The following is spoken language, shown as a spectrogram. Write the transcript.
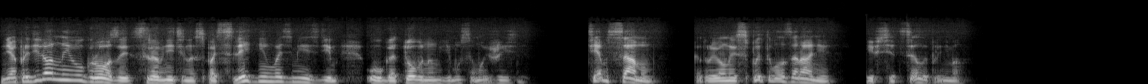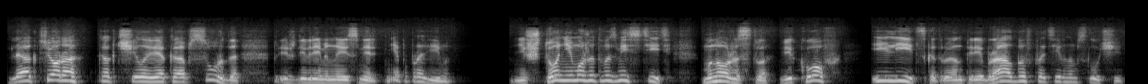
неопределенные угрозы сравнительно с последним возмездием, уготованным ему самой жизнью? Тем самым, который он испытывал заранее и всецело принимал. Для актера, как человека абсурда, преждевременная смерть непоправима. Ничто не может возместить множество веков и лиц, которые он перебрал бы в противном случае.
